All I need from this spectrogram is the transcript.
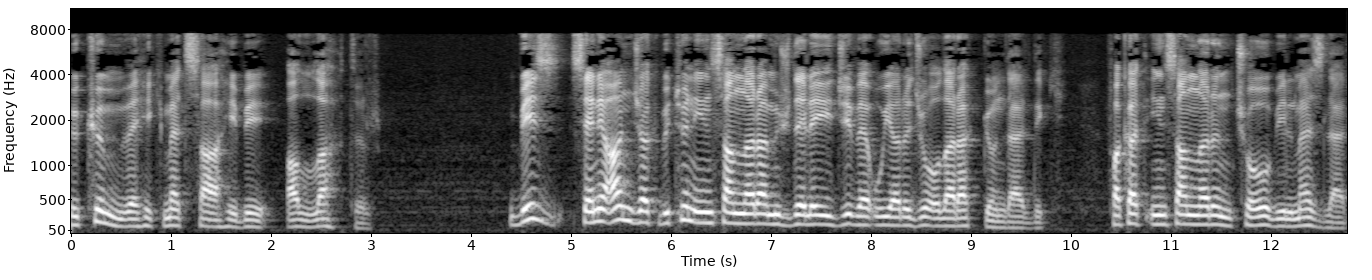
hüküm ve hikmet sahibi Allah'tır. Biz seni ancak bütün insanlara müjdeleyici ve uyarıcı olarak gönderdik. Fakat insanların çoğu bilmezler.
